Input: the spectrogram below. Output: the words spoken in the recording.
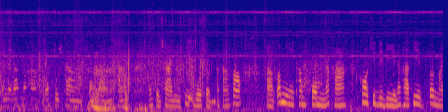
สัญลักษณ์ นะคะหลวงปู่ชาของเรานะคะครับหลวงปู่ชาอยู่ที่อุโบสถนะคะก็อ่าก็มีคำคมนะคะ ข้อคิดดีๆนะคะ ที่ต้นไม้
